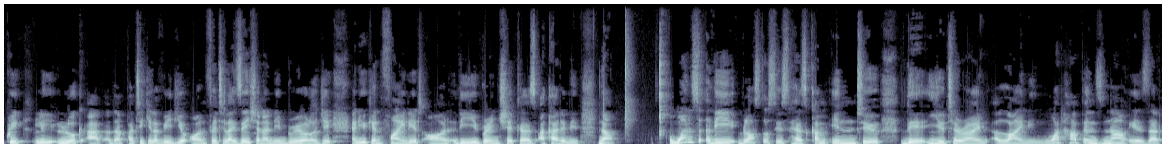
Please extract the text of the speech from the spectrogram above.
quickly look at that particular video on fertilization and embryology, and you can find it on the Brain Shakers Academy. Now, once the blastocyst has come into the uterine lining, what happens now is that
